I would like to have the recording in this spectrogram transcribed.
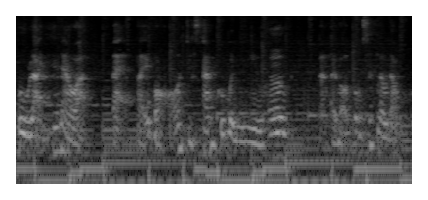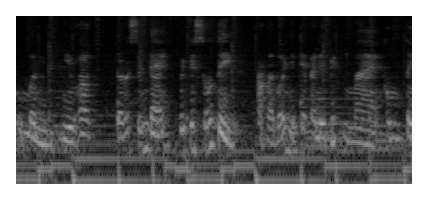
bù lại như thế nào ạ? à? Bạn phải bỏ chất xám của mình nhiều hơn, bạn phải bỏ công sức lao động của mình nhiều hơn cho nó xứng đáng với cái số tiền hoặc là với những cái benefit mà công ty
